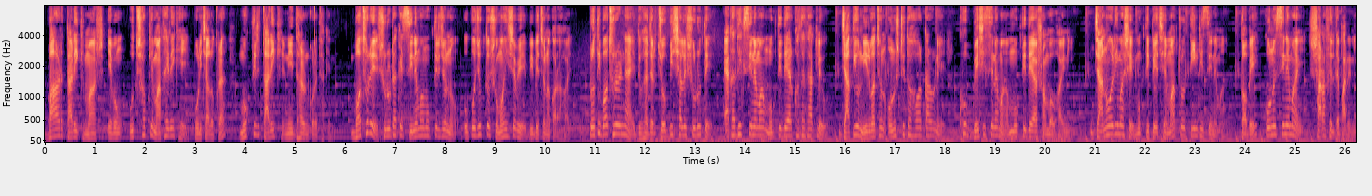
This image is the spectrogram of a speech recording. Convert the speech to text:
বার, তারিখ, মাস এবং উৎসবকে মাথায় রেখে পরিচালকরা মুক্তির তারিখ নির্ধারণ করে থাকেন। বছরের শুরুটাকে সিনেমা মুক্তির জন্য উপযুক্ত সময় হিসেবে বিবেচনা করা হয়। প্রতি বছরের ন্যায় দু হাজার চব্বিশ সালের শুরুতে একাধিক সিনেমা মুক্তি দেওয়ার কথা থাকলেও জাতীয় নির্বাচন অনুষ্ঠিত হওয়ার কারণে খুব বেশি সিনেমা মুক্তি দেওয়া সম্ভব হয়নি। জানুয়ারি মাসে মুক্তি পেয়েছে মাত্র তিনটি সিনেমা। তবে কোনো সিনেমাই সাড়া ফেলতে পারেনি।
